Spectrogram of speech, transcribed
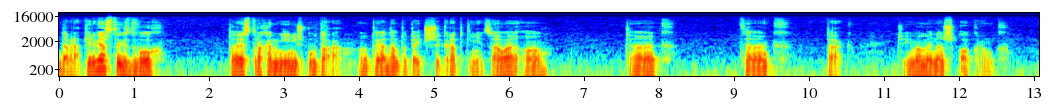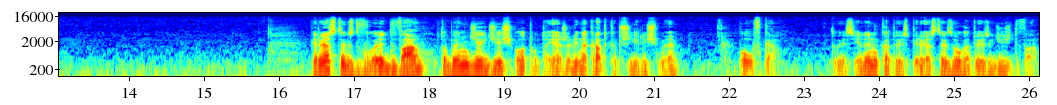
Dobra, pierwiastek z dwóch to jest trochę mniej niż półtora. No to ja dam tutaj trzy kratki niecałe. O, tak, tak, tak. Czyli mamy nasz okrąg. Pierwiastek z 2 to będzie gdzieś o tutaj, jeżeli na kratkę przyjęliśmy połówkę. Tu jest jedynka, tu jest pierwiastek z 2, a tu jest gdzieś 2.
